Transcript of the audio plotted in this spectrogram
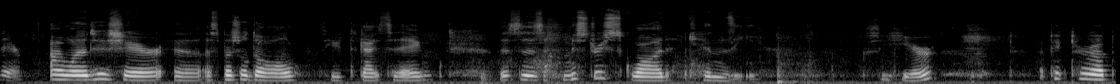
There. I wanted to share uh, a special doll with you guys today. This is Mystery Squad Kenzie. See here. I picked her up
